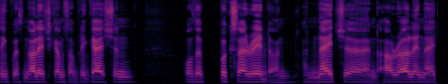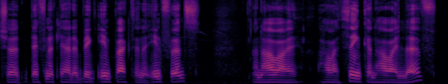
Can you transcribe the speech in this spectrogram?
think with knowledge comes obligation. All the books I read on, on nature and our role in nature definitely had a big impact and an influence on how I, how I think and how I live.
